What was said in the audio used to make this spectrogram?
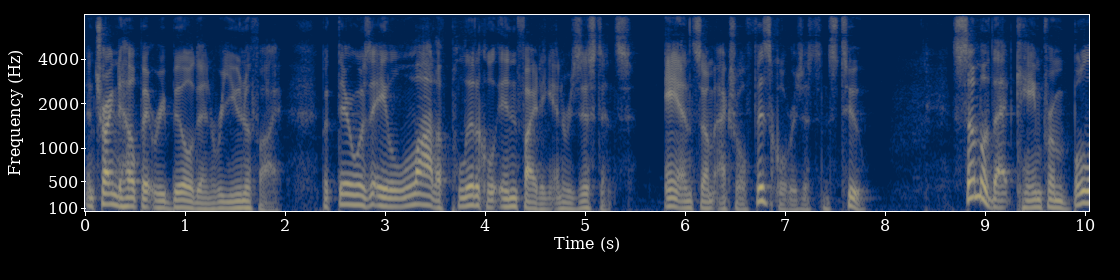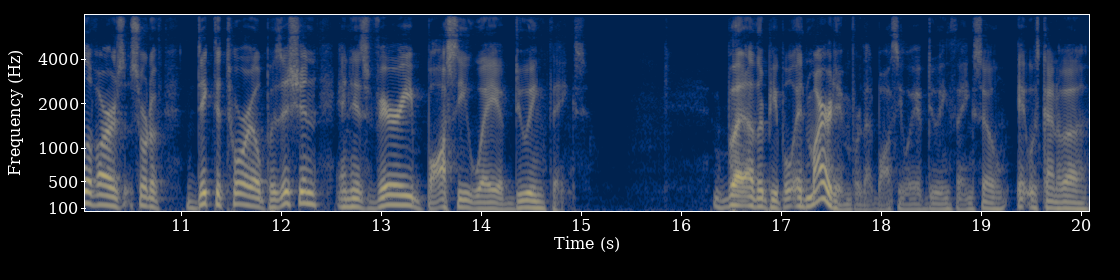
and trying to help it rebuild and reunify. But there was a lot of political infighting and resistance, and some actual physical resistance, too. Some of that came from Bolivar's sort of dictatorial position and his very bossy way of doing things. But other people admired him for that bossy way of doing things, so it was kind of a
